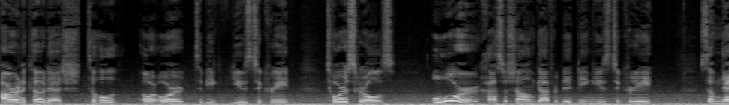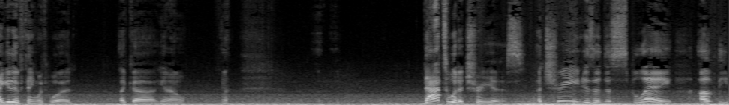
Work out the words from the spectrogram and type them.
Aron Kodesh to hold or, or to be used to create Torah scrolls, or Chas Shalom, God forbid, being used to create some negative thing with wood, like a, you know, that's what a tree is. A tree is a display of the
